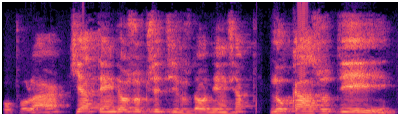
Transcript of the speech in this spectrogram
popular, que atende aos objetivos da audiência pública. No caso de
